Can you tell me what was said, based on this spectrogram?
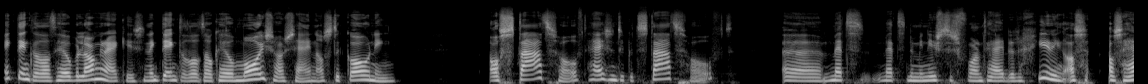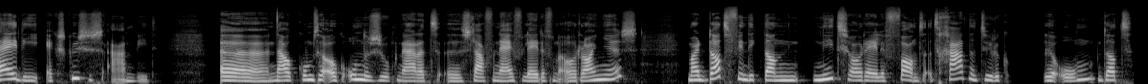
Ik denk dat dat heel belangrijk is. En ik denk dat dat ook heel mooi zou zijn als de koning als staatshoofd, hij is natuurlijk het staatshoofd, uh, met, met de ministers vormt hij de regering. Als, als hij die excuses aanbiedt. Uh, nou komt er ook onderzoek naar het uh, slavernijverleden van Oranjes. Maar dat vind ik dan niet zo relevant. Het gaat natuurlijk erom dat,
